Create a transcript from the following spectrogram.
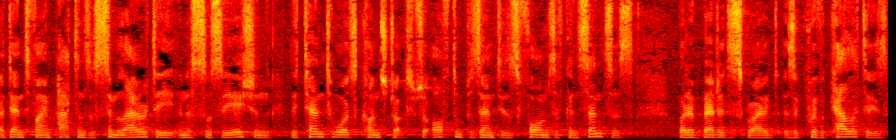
identifying patterns of similarity and association, they tend towards constructs which are often presented as forms of consensus, but are better described as equivocalities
